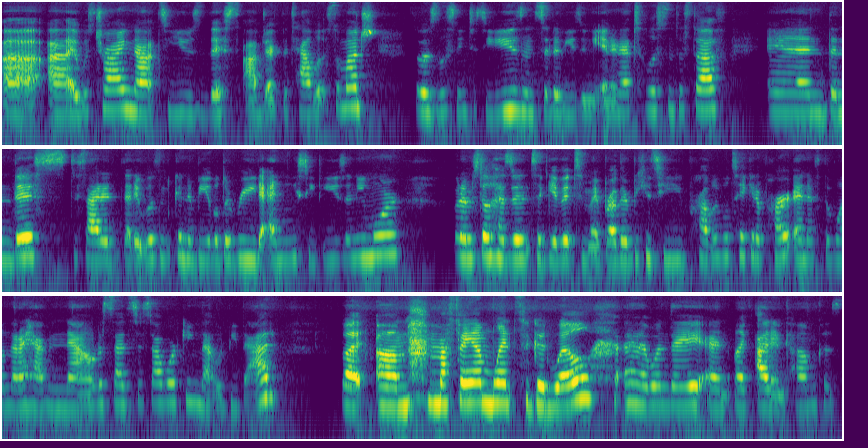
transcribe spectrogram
uh, I was trying not to use this object, the tablet, so much. So I was listening to CDs instead of using the internet to listen to stuff and then this decided that it wasn't going to be able to read any CDs anymore. But I'm still hesitant to give it to my brother because he probably will take it apart, and if the one that I have now decides to stop working, that would be bad. But um, my fam went to Goodwill uh, one day, and like I didn't come because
